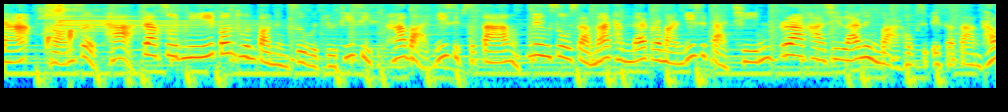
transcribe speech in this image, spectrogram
นะ พร้อมเสิร์ฟค่ะ จากสูตรนี้ต้นทุนต่อ 1 สูตรอยู่ที่ 45 บาท 20 สตางค์1สูตรสามารถทำได้ประมาณ 28 ชิ้น ราคาชิ้นละ 1 บาท 61 สตางค์เท่า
